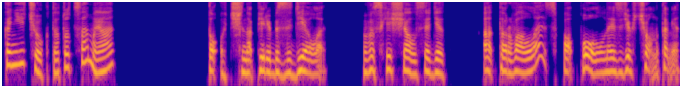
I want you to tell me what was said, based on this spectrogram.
Коньячок-то тот самый, а?» «Точно перебздела!» — восхищался дед. «Оторвалась по полной с девчонками,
